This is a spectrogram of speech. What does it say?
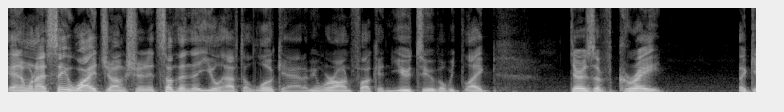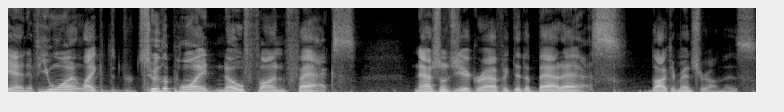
And when I say Y junction, it's something that you'll have to look at. I mean, we're on fucking YouTube, but we like there's a great again, if you want like to the point, no fun facts. National Geographic did a badass documentary on this.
